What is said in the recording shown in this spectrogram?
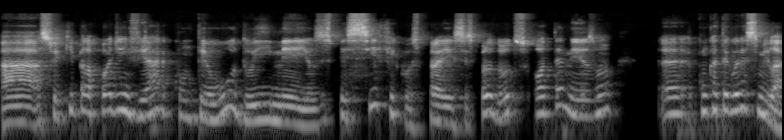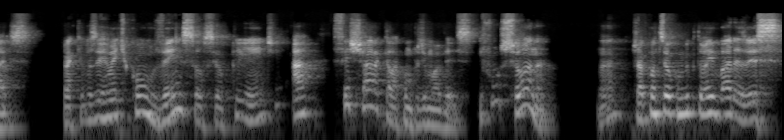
a, a sua equipe ela pode enviar conteúdo e e-mails específicos para esses produtos ou até mesmo eh, com categorias similares, para que você realmente convença o seu cliente a fechar aquela compra de uma vez. E funciona, né? Já aconteceu comigo também várias vezes.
